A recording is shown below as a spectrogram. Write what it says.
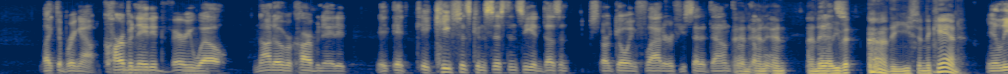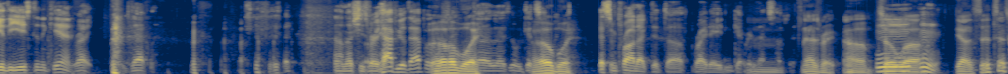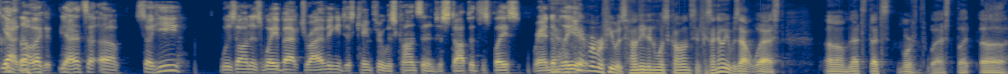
like to bring out. Carbonated very Mhm. well, not over carbonated. It, it it keeps its consistency and doesn't start going flatter if you set it down for and a couple. and and and they minutes. leave it the yeast in the can. You leave the yeast in the can, right? Exactly. I don't know if she's very happy with that, but Oh, boy. uh, Oh boy, get some product at uh, Rite Aid and get rid of that stuff. that's right. Um, so uh, Mm-mm. yeah, it's it's, it's good yeah, no, like it. Yeah, that's uh, so he was on his way back driving and just came through Wisconsin and just stopped at this place Yeah, randomly. I can't or- remember if he was hunting in Wisconsin because I know he was out west. Um, that's that's northwest, but uh,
